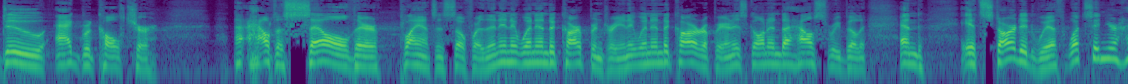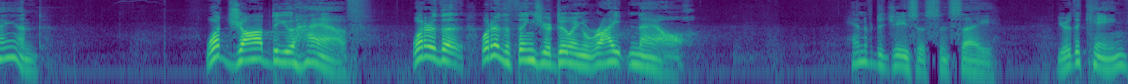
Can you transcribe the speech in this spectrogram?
do agriculture, how to sell their plants and so forth. And then it went into carpentry and it went into car repair and it's gone into house rebuilding. And it started with what's in your hand? What job do you have? What are the, what are the things you're doing right now? Hand them to Jesus and say, You're the king,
